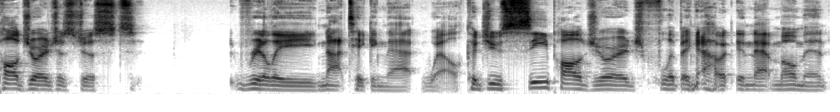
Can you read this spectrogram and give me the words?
Paul George is just really not taking that well. Could you see Paul George flipping out in that moment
